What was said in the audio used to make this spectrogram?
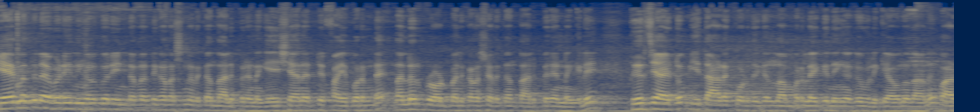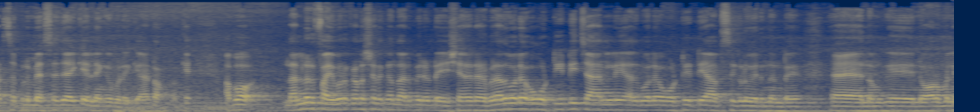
കേരളത്തിൽ എവിടെയും നിങ്ങൾക്ക് ഒരു ഇന്റർനെറ്റ് കണക്ഷൻ എടുക്കാൻ താല്പര്യമുണ്ടെങ്കിൽ ഏഷ്യാനെറ്റ് ഫൈബറിന്റെ നല്ലൊരു ബ്രോഡ്ബാൻഡ് കണക്ഷൻ എടുക്കാൻ താല്പര്യമുണ്ടെങ്കിൽ തീർച്ചയായിട്ടും ഈ താഴെ കൊടുത്തിരിക്കുന്ന നമ്പറിലേക്ക് നിങ്ങൾക്ക് വിളിക്കാവുന്നതാണ്. വാട്സപ്പിൽ മെസ്സേജ് അയക്കുക അല്ലെങ്കിൽ വിളിക്കുക കേട്ടോ. ഓക്കെ അപ്പോൾ നല്ലൊരു ഫൈബർ കണക്ഷൻ എടുക്കാൻ താല്പര്യമുണ്ട് ഏഷ്യാനെറ്റ് ഫൈബർ അതുപോലെ ഒ ടി ടി ചാനൽ അതുപോലെ ഒ ടി ടി ആപ്സുകൾ വരുന്നുണ്ട്. നമുക്ക് normal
